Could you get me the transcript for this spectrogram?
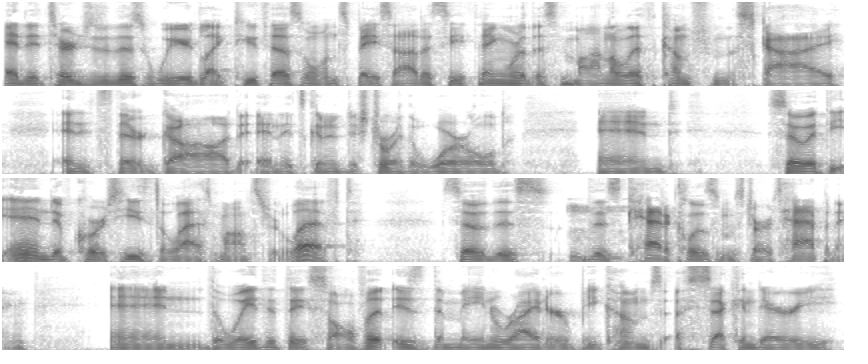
And it turns into this weird like 2001 space odyssey thing where this monolith comes from the sky and it's their god and it's going to destroy the world. And so at the end of course he's the last monster left. So this this cataclysm starts happening. And the way that they solve it is the main rider becomes a secondary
